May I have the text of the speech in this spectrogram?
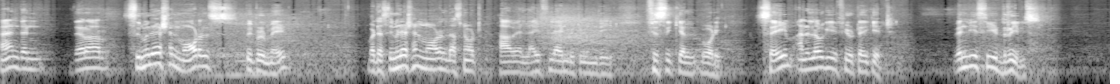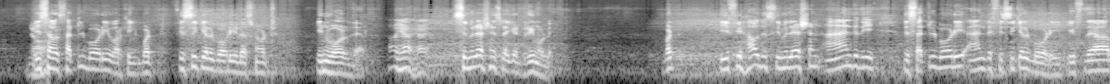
And then there are simulation models people made, but a simulation model does not have a lifeline between the physical body. Same analogy if you take it. When we see dreams, no. is our subtle body working, but physical body does not involve there. Oh yeah, yeah. Simulation is like a dream only. But if you have the simulation and the, the subtle body and the physical body, if they are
